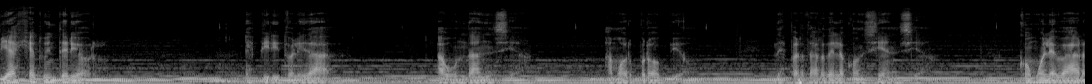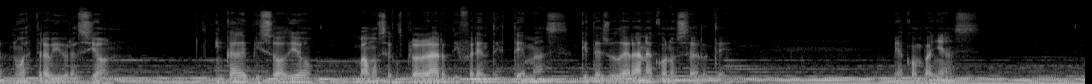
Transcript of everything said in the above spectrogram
Viaje a tu interior. Espiritualidad. Abundancia. Amor propio. Despertar de la conciencia. Cómo elevar nuestra vibración. En cada episodio vamos a explorar diferentes temas que te ayudarán a conocerte. ¿Me acompañas?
